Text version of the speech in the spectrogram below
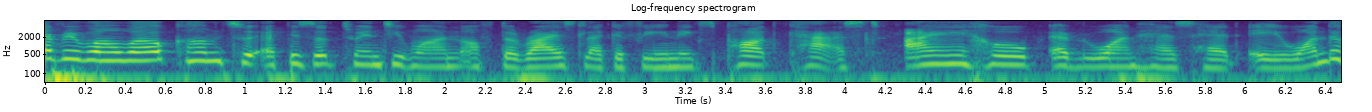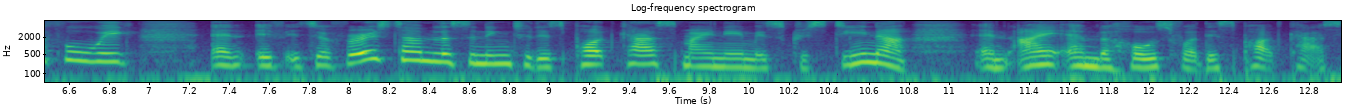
everyone, welcome to episode 21 of the Rise Like a Phoenix podcast. I hope everyone has had a wonderful week. And if it's your first time listening to this podcast, my name is Christina and I am the host for this podcast.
